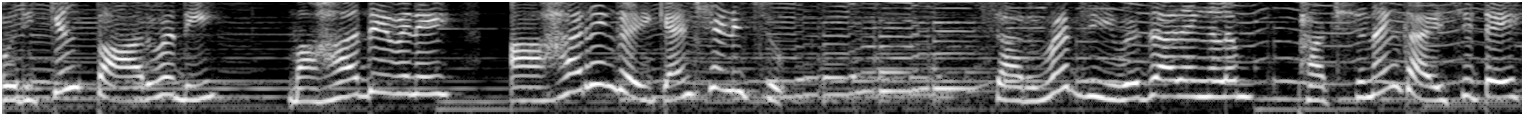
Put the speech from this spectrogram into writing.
ഒരിക്കൽ പാർവതി മഹാദേവനെ ആഹാരം കഴിക്കാൻ ക്ഷണിച്ചു. സർവ ജീവജാലങ്ങളും ഭക്ഷണം കഴിച്ചിട്ടേ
